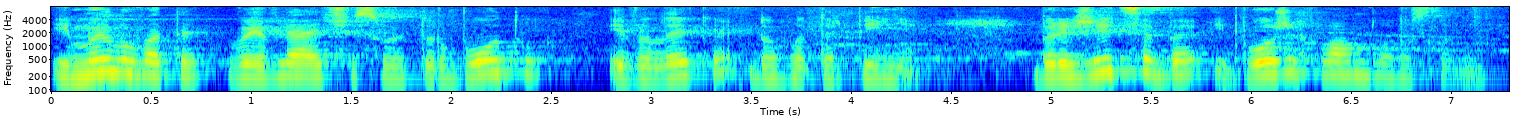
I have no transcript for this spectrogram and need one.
і милувати, виявляючи свою турботу і велике довготерпіння. Бережіть себе і Божих вам благословень.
